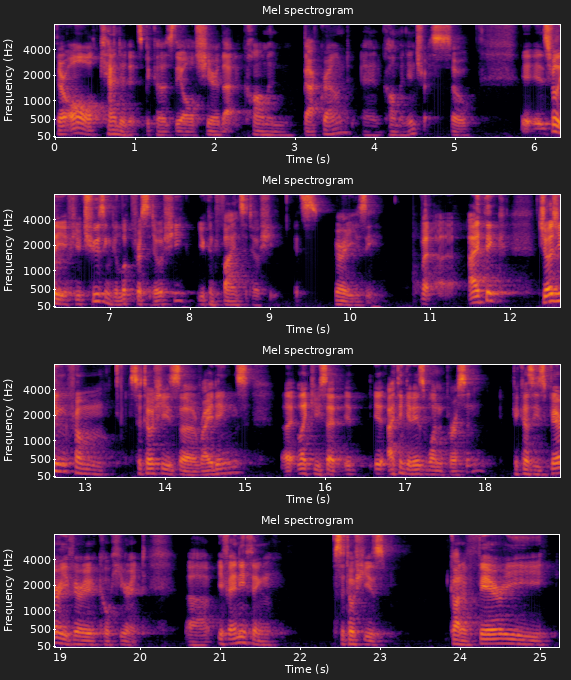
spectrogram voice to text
They're all candidates because they all share that common background and common interests. So it's really, if you're choosing to look for Satoshi, you can find Satoshi. It's very easy. But uh, I think judging from Satoshi's uh, writings, uh, like you said, it, it, I think it is one person because he's very, very coherent. Uh, if anything, Satoshi has got a very,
